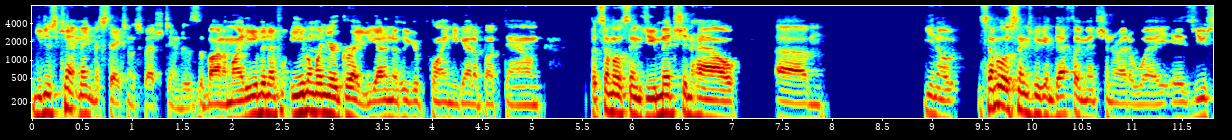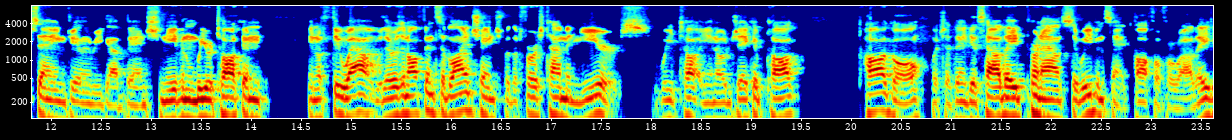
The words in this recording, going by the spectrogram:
you just can't make mistakes on special teams. Is the bottom line. Even if even when you're great, you got to know who you're playing. You got to buck down. But some of those things you mentioned how, um, you know, some of those things we can definitely mention right away is you saying Jalen Reed got benched, and even we were talking. You know, throughout there was an offensive line change for the first time in years. We talked, you know, Jacob Cog- Coggle, which I think is how they pronounce it. We've been saying Coughle for a while. They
